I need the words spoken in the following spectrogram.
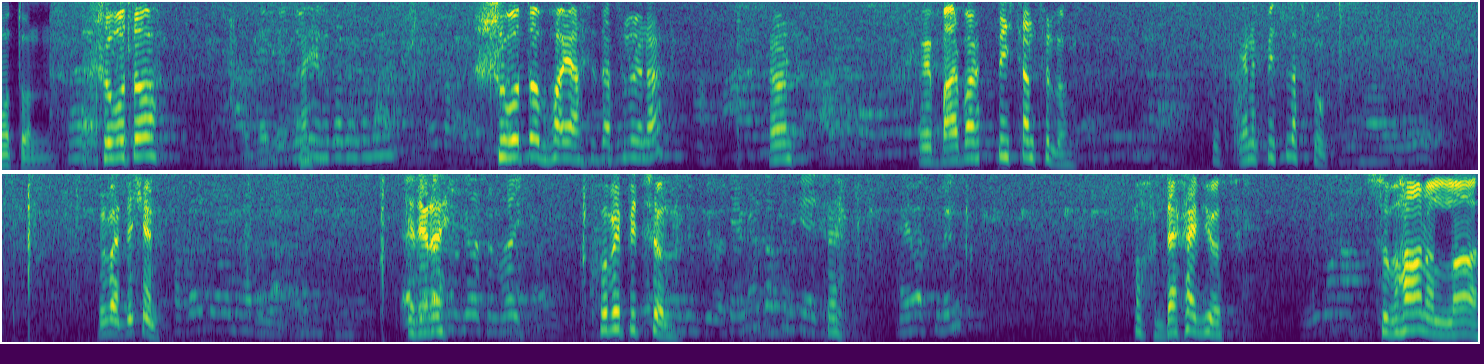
মতন। শুভত? শুভত ভয় আসতে চাচ্ছিল না কারণ ওই বারবার পিস টানছিল। এখানে পিছলাস খুব। দেখেন। খুবই পিছল দেখাই ভিউস সুবহান আল্লাহ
